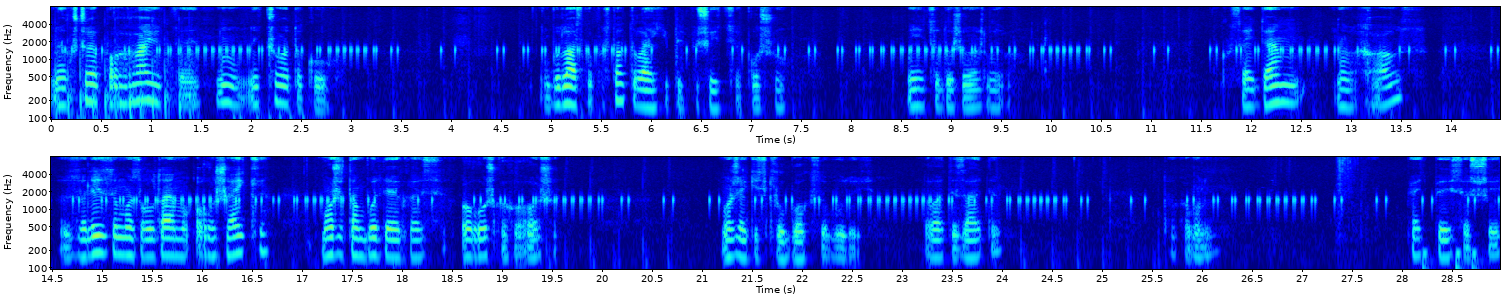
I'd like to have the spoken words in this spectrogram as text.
Ну якщо я програю, це ну нічого такого. Будь ласка, поставте лайк і підпишіться, прошу. Мені це дуже важливо. Все йдемо на верхаус. Заліземо, залутаємо оружейки. Може там буде якась оружка хороша. Може якісь кілбокси будуть. Давайте зайдемо. Так, а вон 5,56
